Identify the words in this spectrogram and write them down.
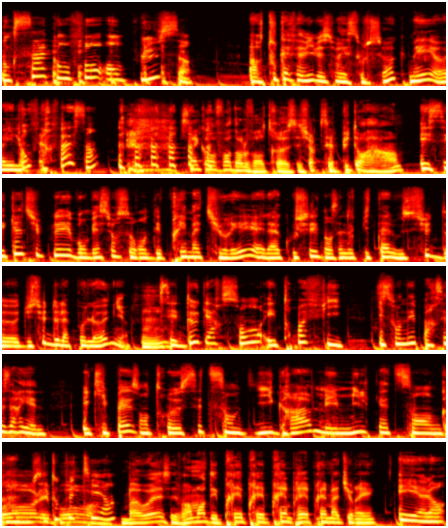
Donc cinq enfants en plus. Alors toute la famille, bien sûr, est sous le choc, mais euh, ils vont faire face. Hein. Cinq enfants dans le ventre, c'est sûr que c'est plutôt rare. Hein Et ces quintuplés, bon, bien sûr, seront des prématurés. Elle a accouché dans un hôpital au sud de- du sud de la Pologne. Mhm. C'est deux garçons et trois filles qui sont nés par césarienne et qui pèsent entre 710 grammes et 1400 grammes. Oh, c'est tout pauvres. petit, hein. Bah ouais, c'est vraiment des pré pré pré pré prématurés. Et alors,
